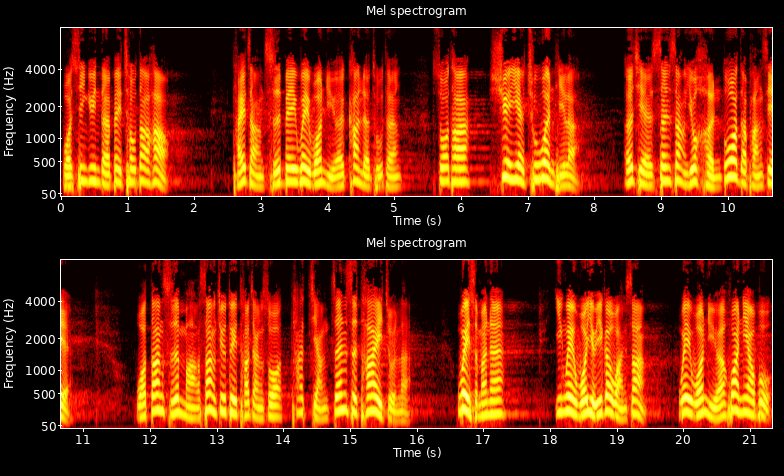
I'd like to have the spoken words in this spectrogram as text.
我幸运的被抽到号，台长慈悲为我女儿看了图腾，说她血液出问题了，而且身上有很多的螃蟹。我当时马上就对他讲说：“他讲真是太准了，为什么呢？因为我有一个晚上为我女儿换尿布，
